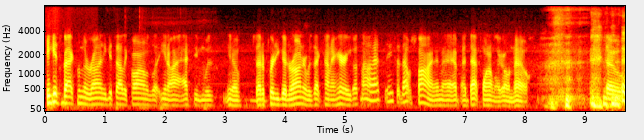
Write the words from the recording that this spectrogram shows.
he gets back from the run. He gets out of the car. And I was like, you know, I asked him, was you know, is that a pretty good run or was that kind of hairy? He goes, no, that's. He said that was fine. And I, at that point, I'm like, oh no. so,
